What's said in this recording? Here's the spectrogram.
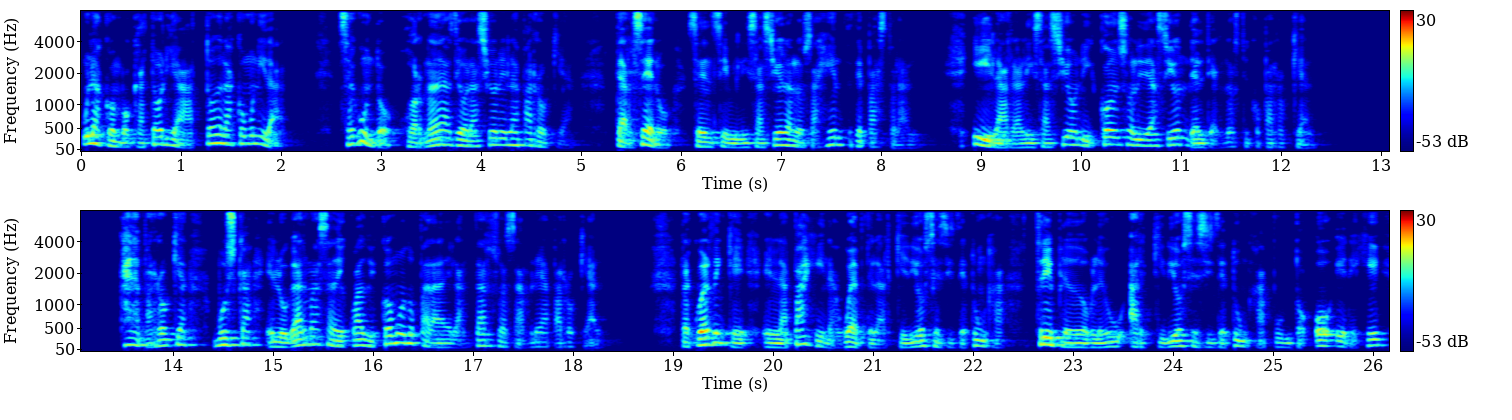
una convocatoria a toda la comunidad. Segundo, jornadas de oración en la parroquia. Tercero, sensibilización a los agentes de pastoral. Y la realización y consolidación del diagnóstico parroquial. Cada parroquia busca el lugar más adecuado y cómodo para adelantar su asamblea parroquial. Recuerden que en la página web de la Arquidiócesis de Tunja, www.arquidiocesisdetunja.org,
